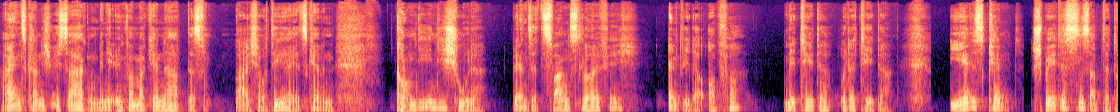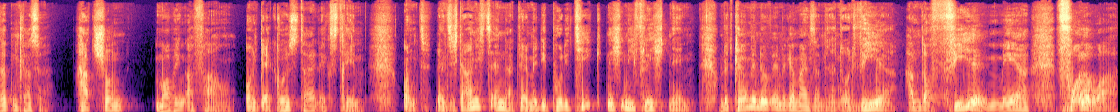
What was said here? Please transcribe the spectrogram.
eins kann ich euch sagen, wenn ihr irgendwann mal Kinder habt, das war ich auch dir jetzt, Kevin, kommen die in die Schule, werden sie zwangsläufig entweder Opfer, Mittäter oder Täter. Jedes Kind, spätestens ab der dritten Klasse, hat schon Mobbing-Erfahrung und der größte Teil extrem. Und wenn sich da nichts ändert, wenn wir die Politik nicht in die Pflicht nehmen, und das können wir nur, wenn wir gemeinsam sind, und wir haben doch viel mehr Follower,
